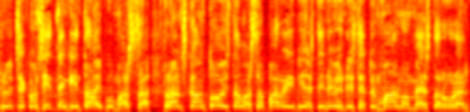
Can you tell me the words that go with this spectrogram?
Rytsek on sittenkin taipumassa. Ranska on toistamassa pariviestin yhdistetty maailmanmestaruuden.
